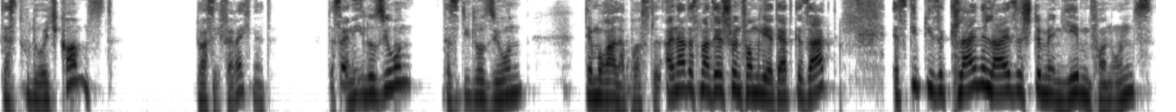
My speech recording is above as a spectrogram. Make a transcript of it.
dass du durchkommst? Du hast dich verrechnet. Das ist eine Illusion, das ist die Illusion der Moralapostel. Einer hat es mal sehr schön formuliert, er hat gesagt, es gibt diese kleine leise Stimme in jedem von uns,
